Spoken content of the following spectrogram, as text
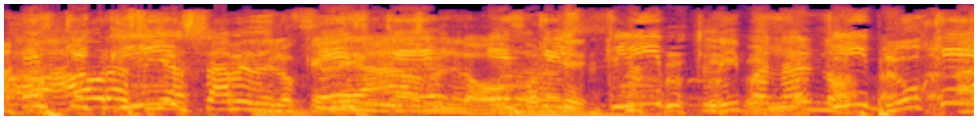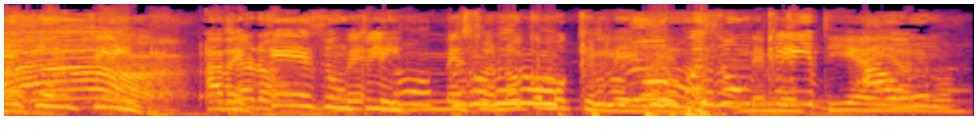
Es que ahora clip, sí ya sabe de lo que es le que- hablo. Es que el clip. clip anal no. clip, plug. ¿Qué es un Ah. clip? A ver, Claro, ¿qué es un me- clip? me sonó como que le- No, pues un le clip metía a un.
